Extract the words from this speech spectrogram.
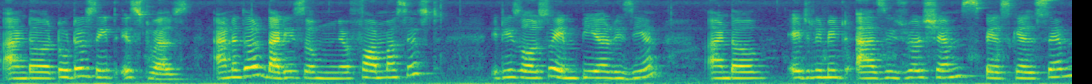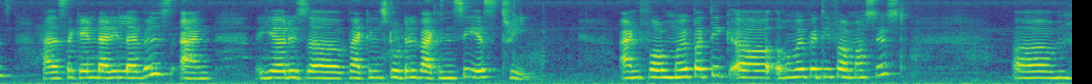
and uh, total seat is 12 another that is um, pharmacist it is also MPR region and uh, age limit as usual SHEMS, pay scale SHEMS has secondary levels and here is a uh, vacancy total vacancy is 3 and for homeopathic uh, homeopathy pharmacist um,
